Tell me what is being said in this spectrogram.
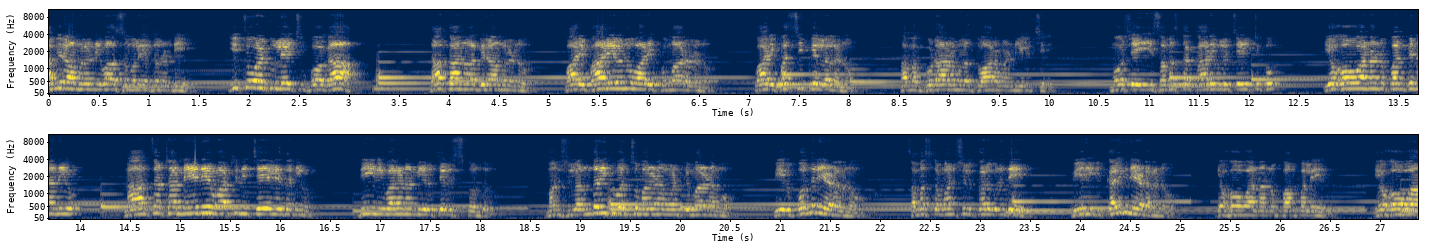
అభిరాముల నివాసముల యొద్ద నుండి ఇటు అటు లేచిపోగా దాతాను అభిరాములను వారి భార్యలను వారి కుమారులను వారి పసి పిల్లలను తమ గుడారముల ద్వారమును నిలిచిరి. మోషే ఈ సమస్త కార్యములు చేయుటకు యహోవా నన్ను పంపిననియు. నా అంతటా నేనే వాటిని చేయలేదని దీని వలన మీరు తెలుసుకుందరు. మనుషులందరికీ వచ్చు మరణం వంటి మరణము. మీరు పొందిన ఎడలను సమస్త మనుషులు కలుగునిదే. వీరికి కలిగిన ఎడలను యహోవా నన్ను పంపలేదు. యహోవా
